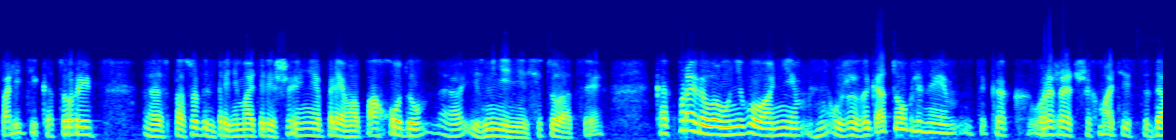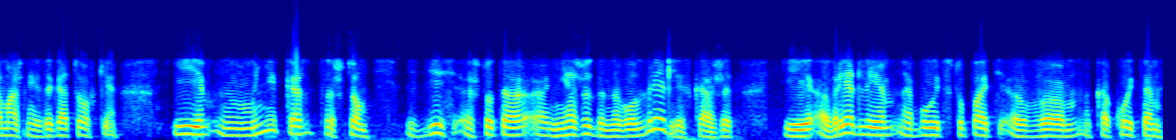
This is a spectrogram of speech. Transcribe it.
политик, который э, способен принимать решения прямо по ходу э, изменения ситуации. Как правило, у него они уже заготовлены, это как выражают шахматисты, домашние заготовки. И мне кажется, что здесь что-то неожиданного он вряд ли скажет, и вряд ли будет вступать в какой-то,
